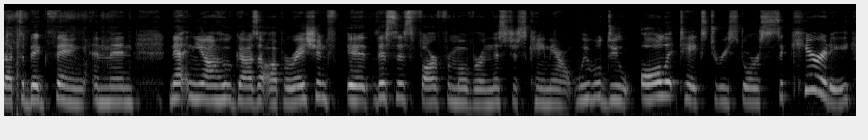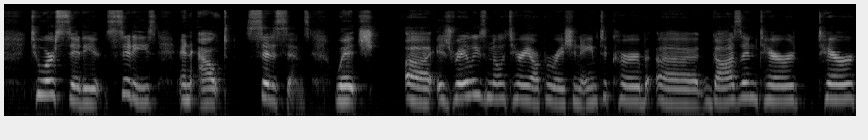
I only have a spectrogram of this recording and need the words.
that's a big thing. And then Netanyahu Gaza operation. It, this is far from over, and this just came out. We will do all it takes to restore security to our city, cities and out citizens, which uh, Israelis' military operation aimed to curb uh, Gazan terror, terror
